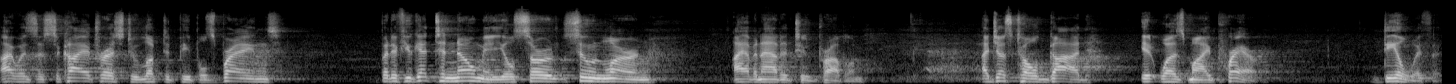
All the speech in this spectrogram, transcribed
I was a psychiatrist who looked at people's brains, but if you get to know me, you'll so soon learn I have an attitude problem. I just told God it was my prayer. Deal with it.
